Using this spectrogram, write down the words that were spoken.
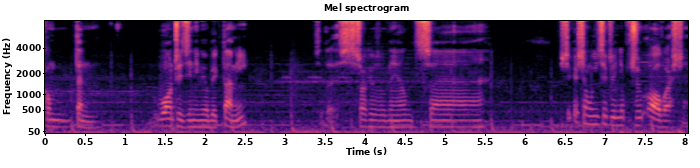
e, ten łączyć z innymi obiektami. Co to jest? Strzałki uwzględniające... Jeszcze jakaś amunicja, której nie potrzebuję... O, właśnie,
